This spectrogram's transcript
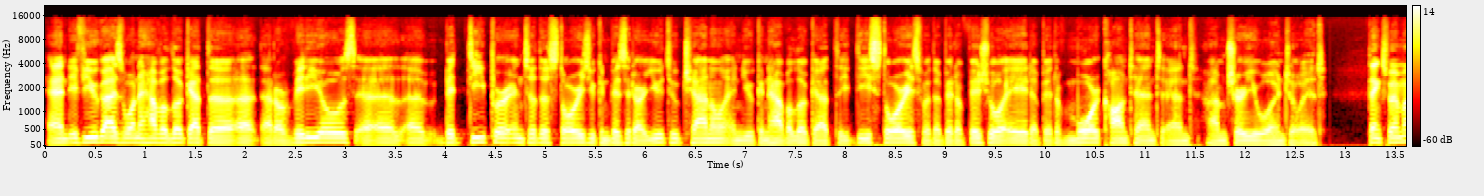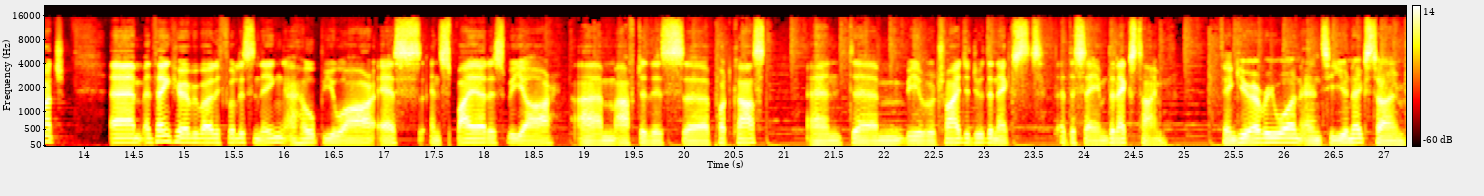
And if you guys want to have a look at the uh, at our videos uh, a bit deeper into the stories, you can visit our YouTube channel and you can have a look at the, these stories with a bit of visual aid, a bit of more content, and I'm sure you will enjoy it. Thanks very much. Um, and thank you everybody for listening. I hope you are as inspired as we are um, after this uh, podcast, and um, we will try to do the next at the same the next time. Thank you everyone, and see you next time.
